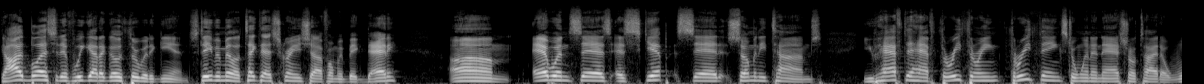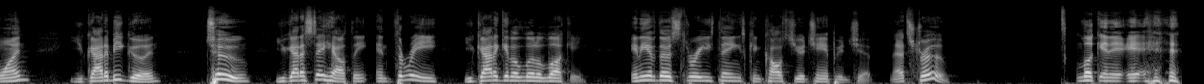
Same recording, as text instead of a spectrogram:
God bless it if we got to go through it again. Stephen Miller, take that screenshot for me, Big Daddy. Um, Edwin says, as Skip said so many times, you have to have three, three, three things to win a national title. One, you got to be good. Two, you got to stay healthy, and three, you got to get a little lucky. Any of those three things can cost you a championship. That's true. Look, and it, it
